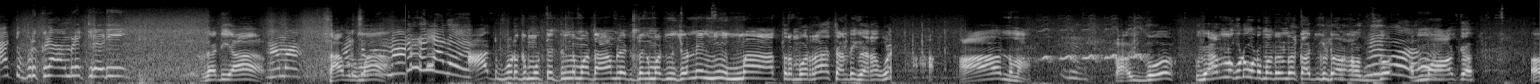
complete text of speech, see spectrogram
ஆட்டு புடுக்கல ஆம்பளைக்கு ரெடி. ரெடியா? சாப்பிடுமா? ஆட்டு புடுக்கு முட்டை திங்க மாட்டேன் ஆம்லேட் திங்க மாட்டேன்னு சொன்னேன். நீ இம்மா ஆத்திரம் போடுறா சண்டைக்கு வர ஆடணுமா ஐயோ விரல கூட விட மாட்டேன் காய்ச்சிக்கிட்டு ஐயோ அம்மா ஆச்சா ஆ,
